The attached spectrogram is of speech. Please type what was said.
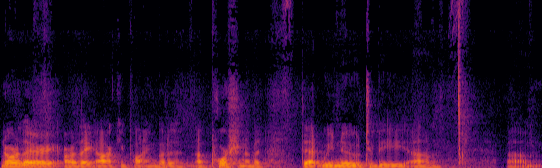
nor are they occupying but a, a portion of it that we knew to be. Um, um,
